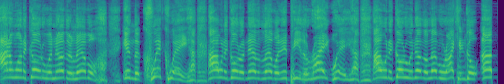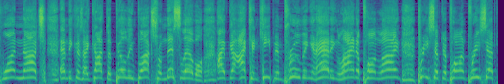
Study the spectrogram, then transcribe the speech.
I don't want to go to another level uh, in the quick way. Uh, I want to go to another level and it be the right way. Uh, I want to go to another level where I can go up one notch, and because I got the building blocks from this level, I've got I can keep improving and adding line upon line, precept upon precept.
